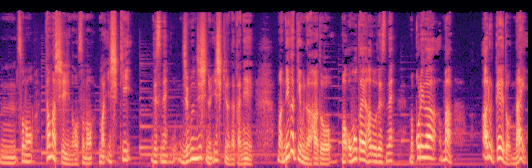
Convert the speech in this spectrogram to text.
うん、その、魂の、その、まあ、意識ですね。自分自身の意識の中に、まあ、ネガティブな波動、まあ、重たい波動ですね。まあ、これが、まあ、ある程度ない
